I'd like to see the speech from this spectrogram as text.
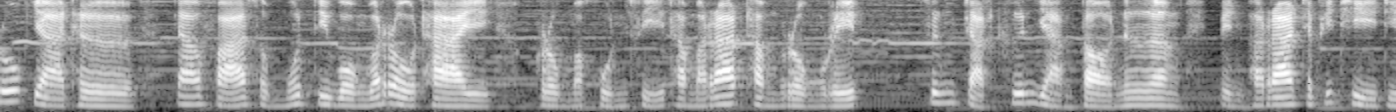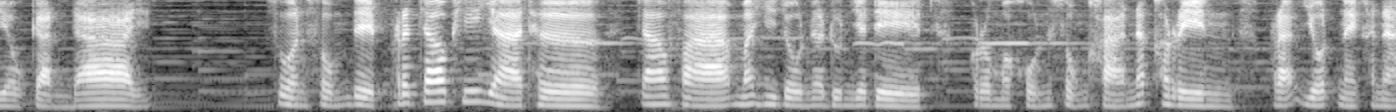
ลูกยาเธอ เจ้าฟ้าสมมุติวงศ์วโรไทย กรมขุนศรีธรรมราชธรรมรงฤทธิ์ซึ่งจัดขึ้นอย่างต่อเนื่องเป็นพระราชพิธีเดียวกันได้ ส่วนสมเด็จพระเจ้าพี่ยาเธอ เจ้าฟ้ามหิดลอดุลยเดชกรมขนสงขานครินทร์พระยศในขณะ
